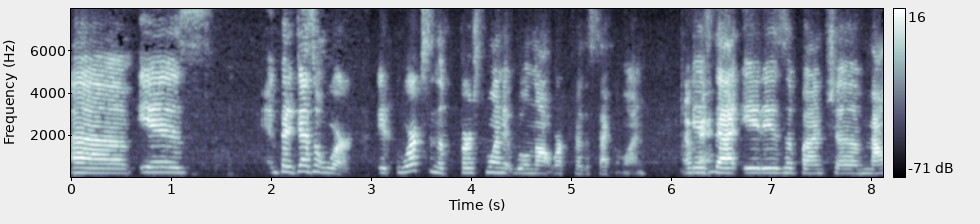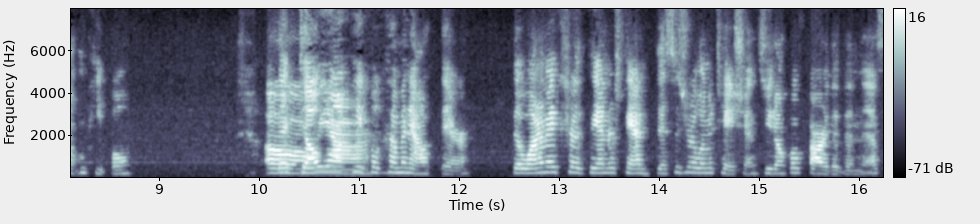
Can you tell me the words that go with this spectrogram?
um, is, but it doesn't work. It works in the first one. It will not work for the second one. Okay. Is that it is a bunch of mountain people oh, that don't yeah. want people coming out there. They want to make sure that they understand this is your limitations. You don't go farther than this.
